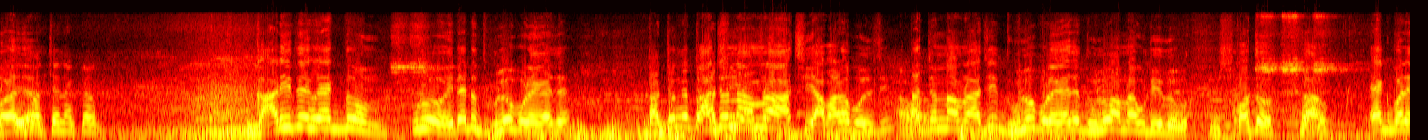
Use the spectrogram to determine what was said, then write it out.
করা যায়? পাচ্ছেন একটা গাড়িতে একদম পুরো এটা একটু ধুলো পড়ে গেছে। তার জন্য তো তার জন্য আমরা আছি। আবারও বলছি তার জন্য আমরা আছি ধুলো পড়ে গেছে ধুলো আমরা উঠিয়ে দেবো। কত? দাম একবারে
